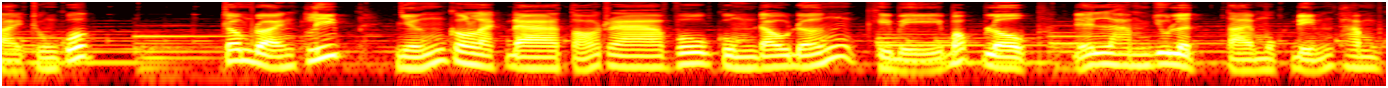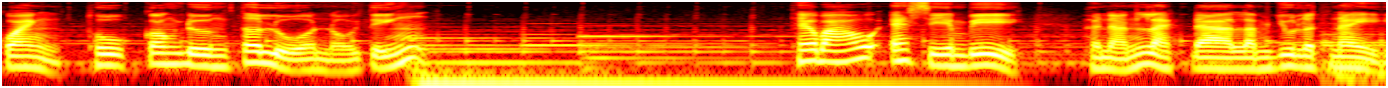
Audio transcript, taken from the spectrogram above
tại Trung Quốc. Trong đoạn clip, những con lạc đà tỏ ra vô cùng đau đớn khi bị bóc lột để làm du lịch tại một điểm tham quan thuộc con đường tơ lụa nổi tiếng. Theo báo SCMP hình ảnh lạc đà làm du lịch này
